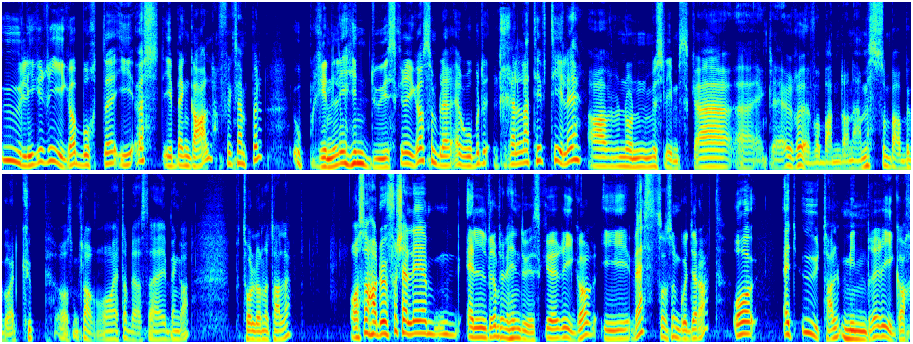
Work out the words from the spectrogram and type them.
ulike riker borte i øst, i Bengal f.eks. Opprinnelig hinduiske riker som blir erobret relativt tidlig av noen muslimske eh, egentlig røverbander, nærmest, som bare begår et kupp, og som klarer å etablere seg i Bengal på 1200-tallet. Og så har du forskjellige eldre hinduiske riger i vest, sånn som Gujarat. Og et utall mindre riker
